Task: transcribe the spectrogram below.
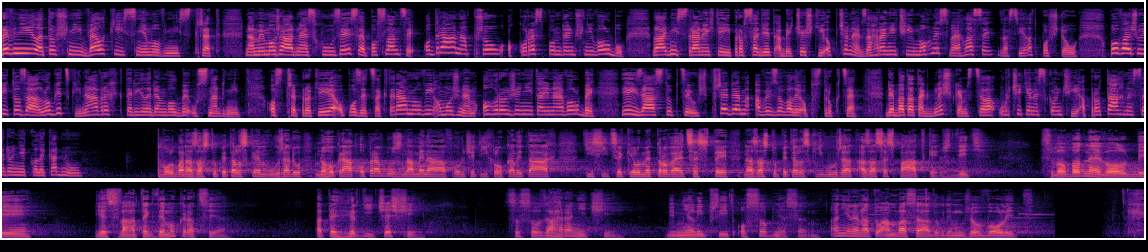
První letošní velký sněmovní střed. Na mimořádné schůzi se poslanci od rána přou o korespondenční volbu. Vládní strany chtějí prosadit, aby čeští občané v zahraničí mohli své hlasy zasílat poštou. Považují to za logický návrh, který lidem volby usnadní. Ostře proti je opozice, která mluví o možném ohrožení tajné volby. Její zástupci už předem avizovali obstrukce. Debata tak dneškem zcela určitě neskončí a protáhne se do několika dnů. Volba na zastupitelském úřadu mnohokrát opravdu znamená v určitých lokalitách tisíce kilometrové cesty na zastupitelský úřad a zase zpátky. Vždyť svobodné volby je svátek demokracie. A ty hrdí Češi, co jsou v zahraničí, by měli přijít osobně sem. Ani ne na tu ambasádu, kde můžou volit.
